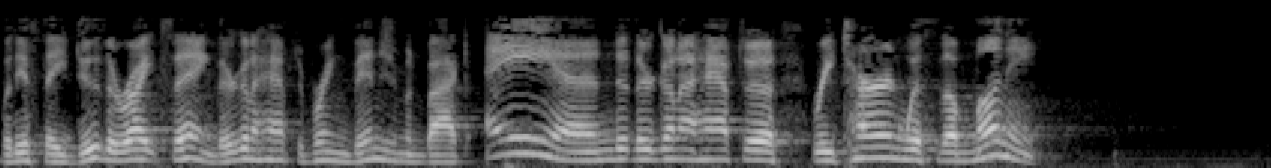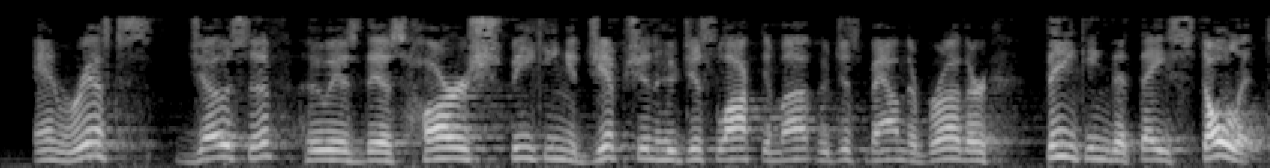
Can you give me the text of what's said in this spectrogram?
but if they do the right thing, they're going to have to bring Benjamin back and they're going to have to return with the money. And risks Joseph, who is this harsh speaking Egyptian who just locked him up, who just bound their brother, thinking that they stole it.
